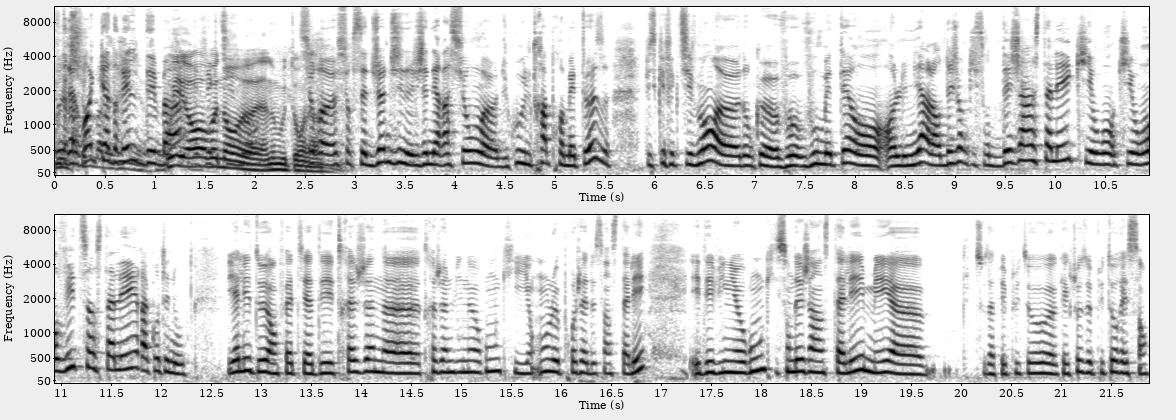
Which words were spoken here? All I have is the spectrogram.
le je recadrer le débat. Oui, oh, effectivement, non, euh, nos moutons. Sur, là. euh, sur cette jeune gé- génération euh, du coup ultra prometteuse puisqu'effectivement euh, donc euh, vous, vous mettez en, en lumière alors des gens qui sont déjà installés qui ont qui ont envie de s'installer racontez-nous Il y a les deux en fait. Il y a des très jeunes, euh, très jeunes vignerons qui ont le projet de s'installer et des vignerons qui sont déjà installés, mais euh, ça fait plutôt euh, quelque chose de plutôt récent.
